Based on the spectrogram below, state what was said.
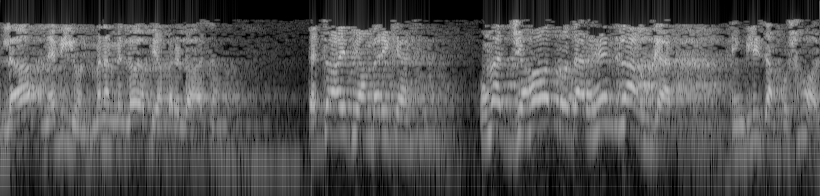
لا نبیون. منم من لا پیامبر الله هستم. ادعای پیامبری کرد. اومد جهاد رو در هند لغو کرد. انگلیس هم خوشحال.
